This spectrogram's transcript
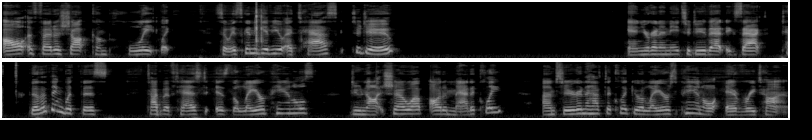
all of Photoshop completely. So it's going to give you a task to do. And you're going to need to do that exact The other thing with this type of test is the layer panels do not show up automatically. Um, so you're going to have to click your layers panel every time.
